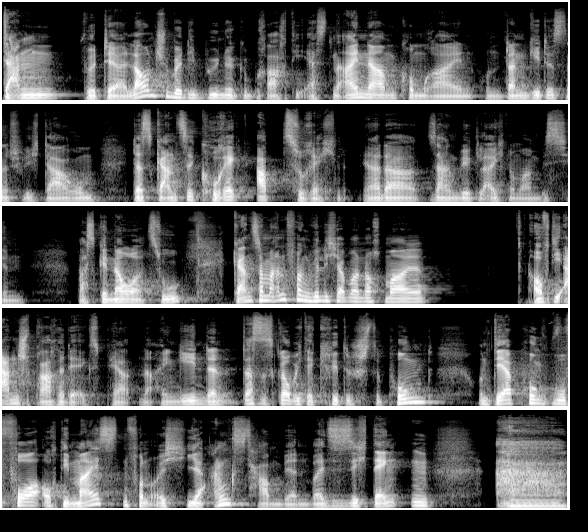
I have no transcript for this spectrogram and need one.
dann wird der Launch über die Bühne gebracht, die ersten Einnahmen kommen rein und dann geht es natürlich darum, das Ganze korrekt abzurechnen. Ja, da sagen wir gleich nochmal ein bisschen was genauer zu. Ganz am Anfang will ich aber nochmal auf die Ansprache der Experten eingehen, denn das ist, glaube ich, der kritischste Punkt und der Punkt, wovor auch die meisten von euch hier Angst haben werden, weil sie sich denken, ah,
